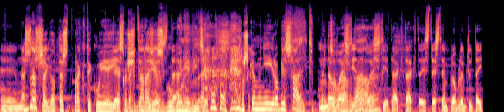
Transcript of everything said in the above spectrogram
Y, na Dlaczego? Też praktykuję i jakoś na razie zguby tak. nie widzę. Troszkę mniej robię salt, No co właśnie, prawda, no ale- właśnie, tak, tak. To jest też ten problem tutaj.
